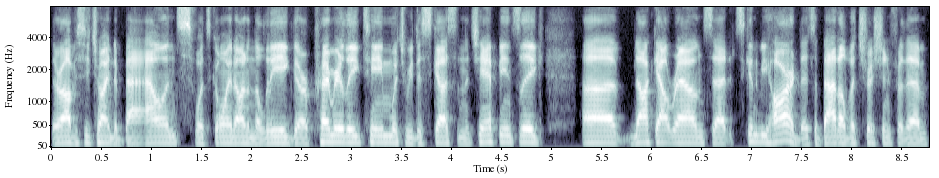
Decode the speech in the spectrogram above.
They're obviously trying to balance what's going on in the league. They're a Premier League team, which we discussed in the Champions League uh, knockout rounds that it's going to be hard. It's a battle of attrition for them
